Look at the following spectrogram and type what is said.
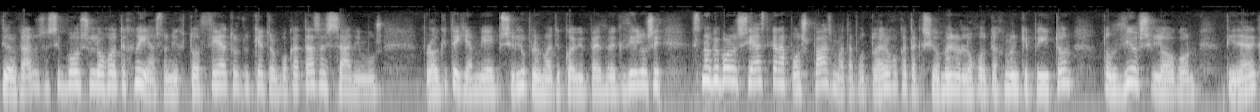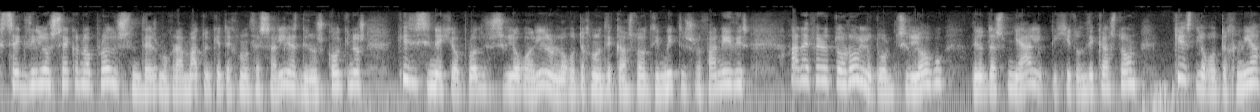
διοργάνωσαν συμπόσιο λογοτεχνίας στο ανοιχτό θέατρο του Κέντρου Αποκατάστασης Άνιμου. Πρόκειται για μια υψηλού πνευματικού επίπεδου εκδήλωση, στην οποία παρουσιάστηκαν αποσπάσματα από το έργο καταξιωμένων λογοτεχνών και ποιητών των δύο συλλόγων. Την έναρξη της εκδήλωσης έκανε ο πρόεδρος του Συνδέσμου Γραμμάτων και Τεχνών Θεσσαλίας, Ντίνο Κόκκινος, και στη συνέχεια ο πρόεδρος του Συλλόγου Ελλήνων Λογοτεχνών Δικαστών, Δημήτρης Ροφανίδης, ανέφερε το ρόλο του συλλόγου, δίνοντας μια άλλη πτυχή των δικαστών και στη λογοτεχνία,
